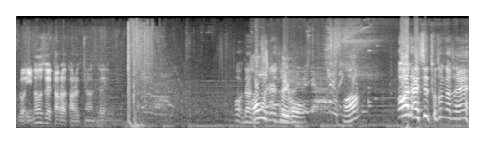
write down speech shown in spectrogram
물론 인원수에 따라 다르긴 한데 어, 나 아우 진짜 이거. 어? 아, 나이스 도전 가자. 해.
